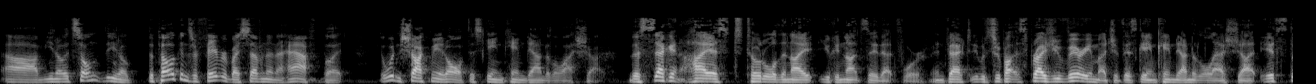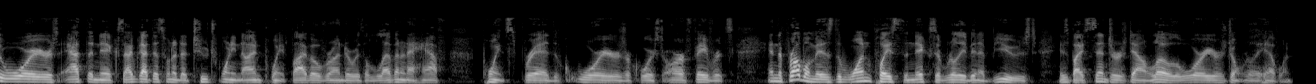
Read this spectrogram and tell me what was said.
Um, you know, it's on, you know the Pelicans are favored by seven and a half, but it wouldn't shock me at all if this game came down to the last shot the second highest total of the night, you cannot say that for. In fact, it would surprise you very much if this game came down to the last shot. It's the Warriors at the Knicks. I've got this one at a 229.5 over under with 11 and a half point spread. The Warriors, of course, are favorites. And the problem is the one place the Knicks have really been abused is by centers down low. The Warriors don't really have one.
